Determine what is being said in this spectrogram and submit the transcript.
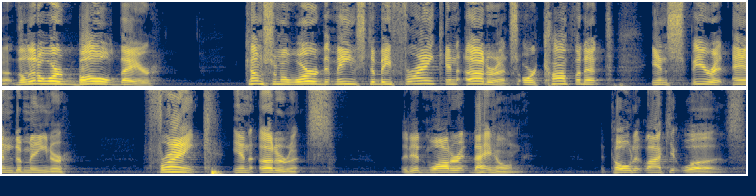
Uh, the little word bold there comes from a word that means to be frank in utterance or confident in spirit and demeanor. Frank in utterance. They didn't water it down, they told it like it was.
